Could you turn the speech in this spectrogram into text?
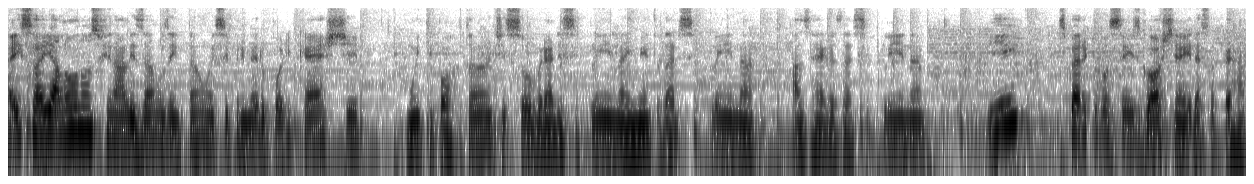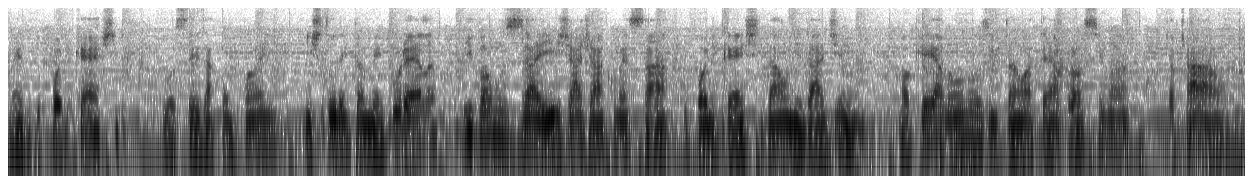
É isso aí, alunos. Finalizamos então esse primeiro podcast muito importante sobre a disciplina, a emenda da disciplina, as regras da disciplina. E espero que vocês gostem aí dessa ferramenta do podcast, vocês acompanhem, estudem também por ela e vamos aí já já começar o podcast da unidade 1. Ok, alunos? Então até a próxima. Tchau, tchau.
